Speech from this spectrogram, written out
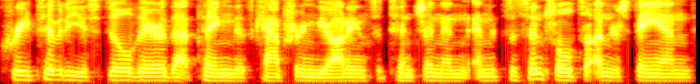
creativity is still there, that thing that's capturing the audience attention and and it's essential to understand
